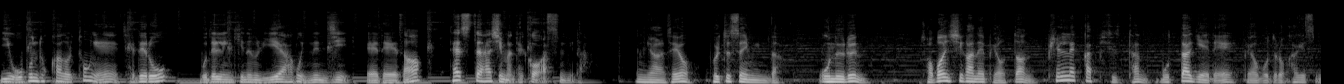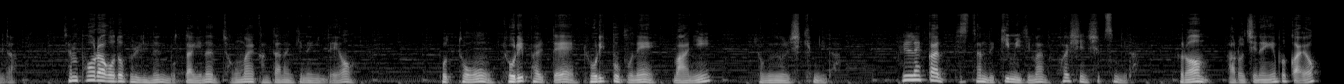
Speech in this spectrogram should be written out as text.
이 오븐 독학을 통해 제대로 모델링 기능을 이해하고 있는지에 대해서 테스트 하시면 될 것 같습니다. 안녕하세요. 볼트쌤입니다. 오늘은 저번 시간에 배웠던 필렛과 비슷한 못따기에 대해 배워보도록 하겠습니다. 챔퍼라고도 불리는 못따기는 정말 간단한 기능인데요. 보통 조립할 때 조립 부분에 많이 적용을 시킵니다. 필렛과 비슷한 느낌이지만 훨씬 쉽습니다. 그럼 바로 진행해 볼까요?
